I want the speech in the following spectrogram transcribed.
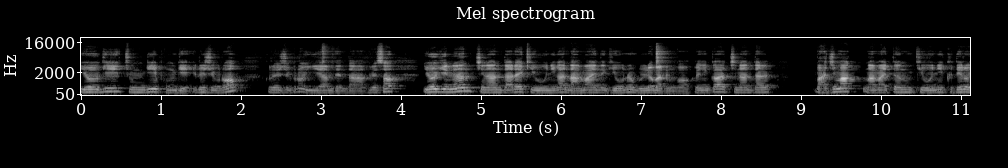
여기, 중기, 봉기 이런 식으로 그런 식으로 이해하면 된다. 그래서 여기는 지난달에 기운이가 남아있는 기운을 물려받은 거. 그러니까 지난달 마지막 남아있던 기운이 그대로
